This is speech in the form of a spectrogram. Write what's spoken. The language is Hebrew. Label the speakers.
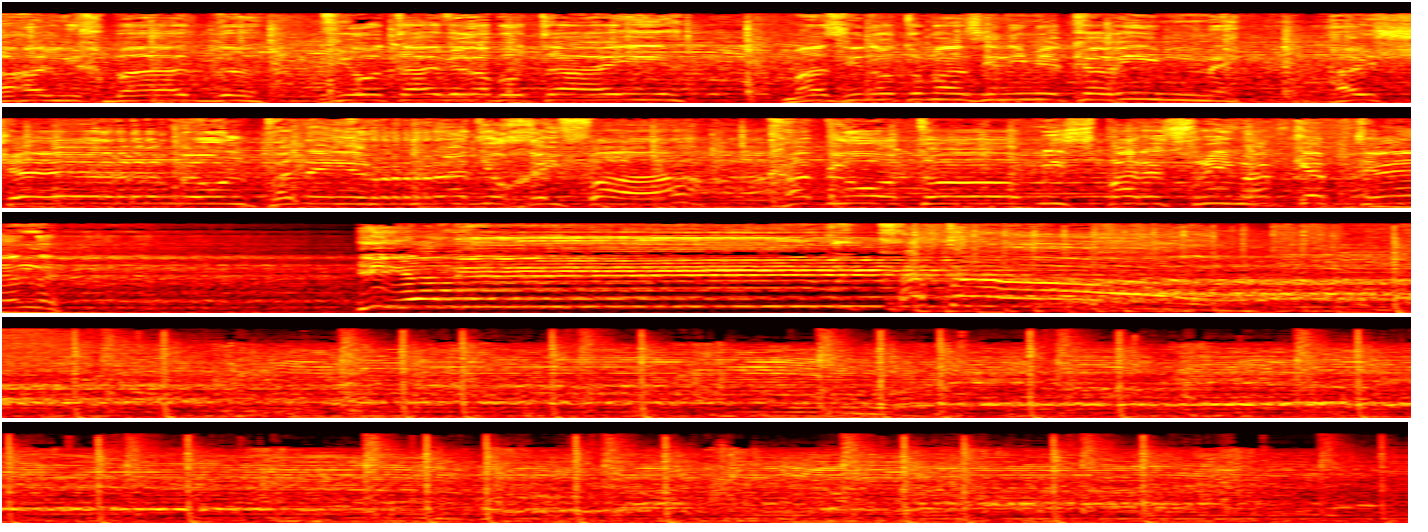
Speaker 1: קהל נכבד, גבירותיי ורבותיי, מאזינות ומאזינים יקרים, הישר מאולפני רדיו חיפה, קבלו אותו מספר 20 הקפטן, יניב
